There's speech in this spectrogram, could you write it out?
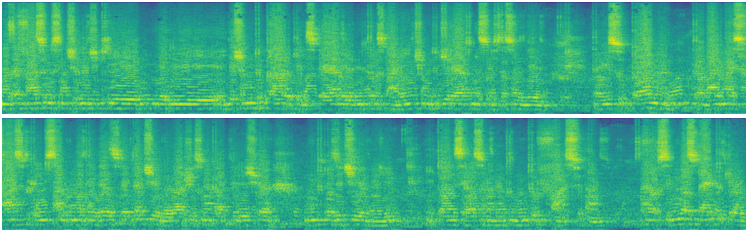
mas é fácil no sentido de que ele, ele deixa muito claro o que ele espera, ele é muito transparente, muito direto nas solicitações dele. Então isso torna o trabalho mais fácil porque a gente sabe como atender as expectativas. Eu acho isso uma característica muito positiva e, e torna esse relacionamento muito fácil. Tá? Uh, o segundo aspecto que eu,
